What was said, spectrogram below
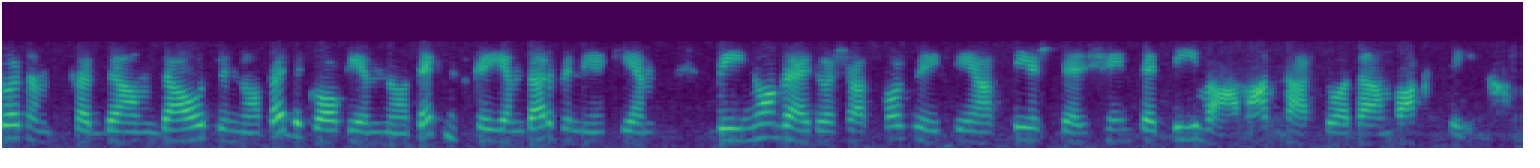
protams, kad um, daudzi no pedagogiem, no tehniskajiem darbiniekiem bija nogaidošās pozīcijās tieši dēļ šīm te divām atkārtotām vakcīnām.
